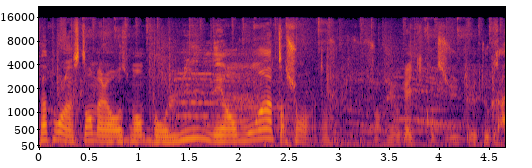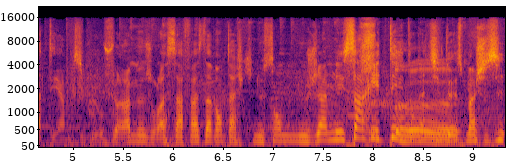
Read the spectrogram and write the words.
pas pour l'instant malheureusement pour lui. Néanmoins, attention, attention. Attention, Ryukai qui continue de, de gratter un petit peu au fur et à mesure là, sa phase d'avantage qui ne semble ne jamais s'arrêter. Euh. Tentative de smash ici,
